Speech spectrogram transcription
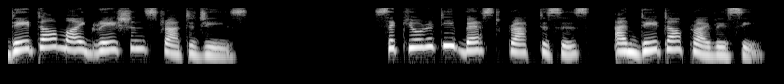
Data migration strategies. Security best practices and data privacy.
